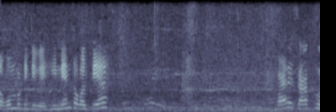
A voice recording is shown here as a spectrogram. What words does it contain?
ತೊಗೊಂಡ್ಬಿಟ್ಟಿದ್ದೀವಿ ಇನ್ನೇನು ತೊಗೊಳ್ತೀಯ? ಬಾರೆ ಸಾಕು.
